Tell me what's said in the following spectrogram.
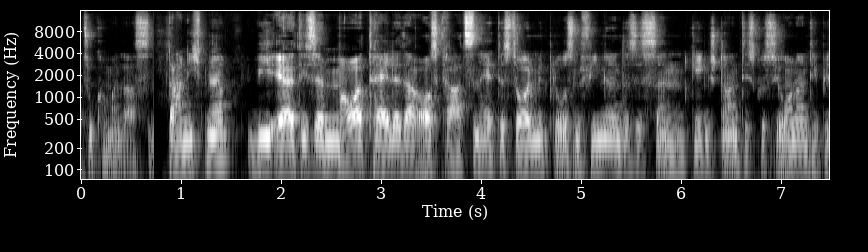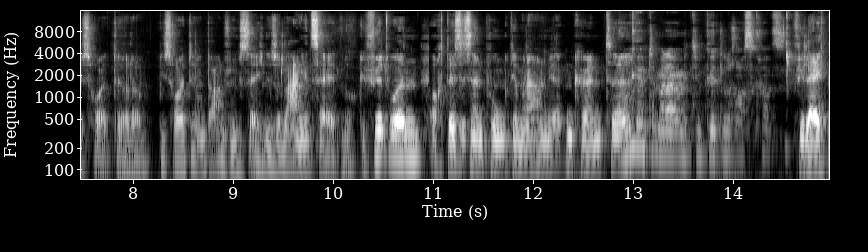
zukommen lassen. da nicht mehr. Wie er diese Mauerteile da rauskratzen hätte sollen mit bloßen Fingern, das ist ein Gegenstand Diskussionen, die bis heute oder bis heute unter Anführungszeichen so lange Zeit noch geführt wurden. Auch das ist ein Punkt, den man anmerken könnte. Könnte man aber mit dem Gürtel rauskratzen. Vielleicht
